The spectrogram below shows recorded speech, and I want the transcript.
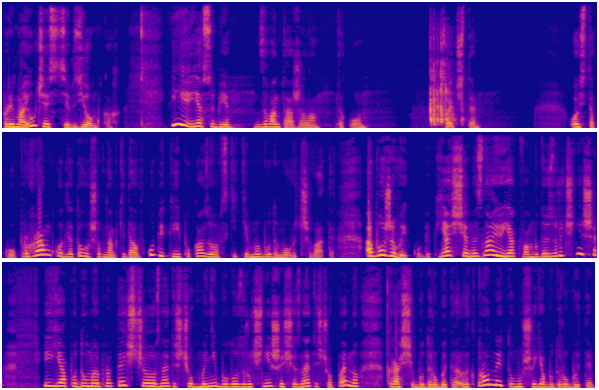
приймаю участь в зйомках. І я собі завантажила таку, бачите, ось таку програмку для того, щоб нам кидав кубики і показував, скільки ми будемо вишивати. Або живий кубик. Я ще не знаю, як вам буде зручніше. І я подумаю про те, що, знаєте, щоб мені було зручніше, що, знаєте, що певно краще буде робити електронний, тому що я буду робити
